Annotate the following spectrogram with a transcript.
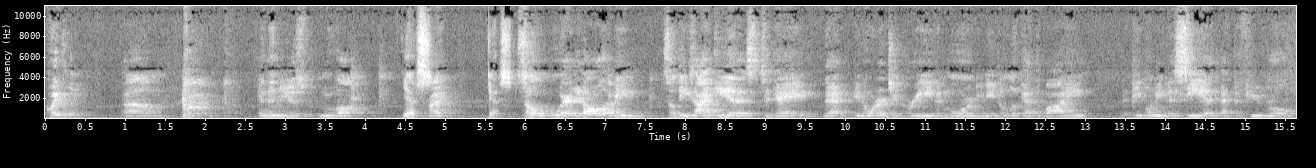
quickly. Um, and then you just move on. Yes. Right? Yes. So where did all I mean? So these ideas today that in order to grieve and mourn, you need to look at the body, that people need to see it at the funeral.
